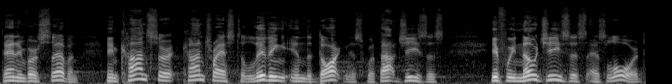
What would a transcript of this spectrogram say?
Down in verse 7, in concert, contrast to living in the darkness without Jesus, if we know Jesus as Lord,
